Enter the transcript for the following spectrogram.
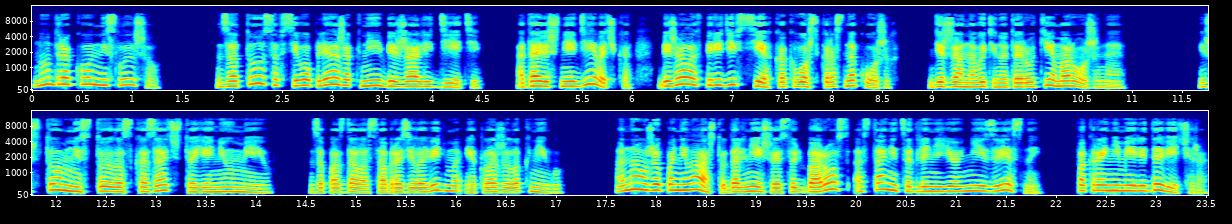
Но дракон не слышал. Зато со всего пляжа к ней бежали дети, а давишняя девочка бежала впереди всех, как вождь краснокожих, держа на вытянутой руке мороженое. «И что мне стоило сказать, что я не умею?» Запоздала сообразила ведьма и отложила книгу. Она уже поняла, что дальнейшая судьба роз останется для нее неизвестной по крайней мере, до вечера.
